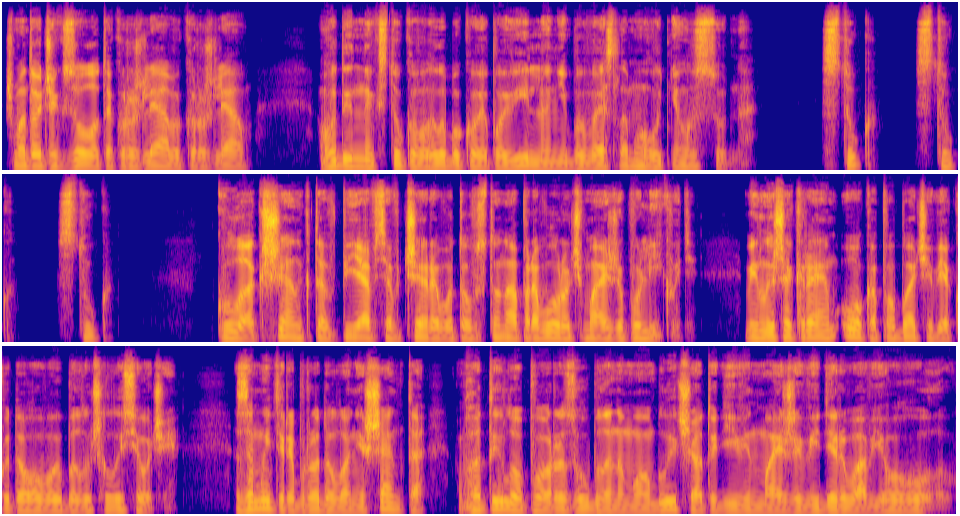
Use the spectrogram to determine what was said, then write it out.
Шматочок золота кружляв і кружляв. Годинник стукав глибоко і повільно, ніби весла могутнього судна. Стук, стук, стук. Кулак Шенкта вп'явся в черево товстуна праворуч майже по лікоть. Він лише краєм ока побачив, як у того вибалушились очі. Замить ребро долоні Шента вгатило по розгубленому обличчю, а тоді він майже відірвав його голову.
